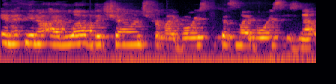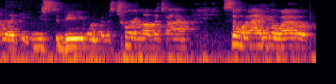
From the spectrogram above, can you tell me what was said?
And you know I love the challenge for my voice because my voice is not like it used to be when I was touring all the time. So when I go out,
